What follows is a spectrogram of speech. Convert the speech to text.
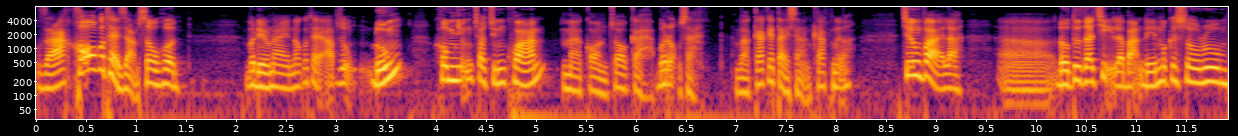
giá khó có thể giảm sâu hơn. Và điều này nó có thể áp dụng đúng không những cho chứng khoán mà còn cho cả bất động sản và các cái tài sản khác nữa. Chứ không phải là à, đầu tư giá trị là bạn đến một cái showroom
